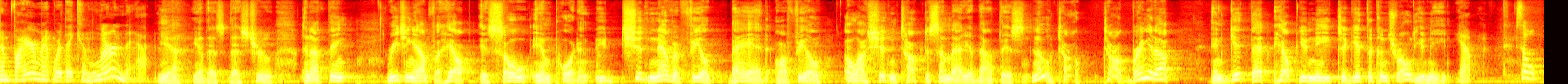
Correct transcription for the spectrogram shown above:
environment where they can learn that. Yeah, yeah, that's that's true. And I think reaching out for help is so important. You should never feel bad or feel oh, I shouldn't talk to somebody about this. No, talk, talk, bring it up and get that help you need to get the control you need. Yep. So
